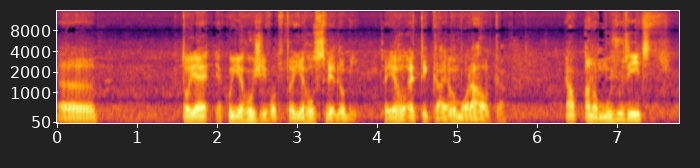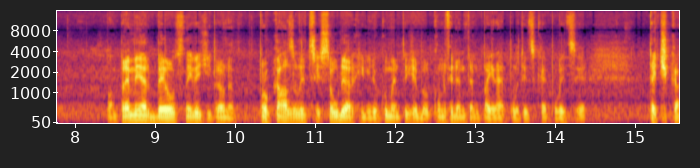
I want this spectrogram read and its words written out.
Eh, To je jako jeho život, to je jeho svědomí, to je jeho etika, jeho morálka. Já ano, můžu říct, pan premiér byl s největší pravdou, prokázali tři soudy, archivní dokumenty, že byl konfidentem tajné politické policie. Tečka.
